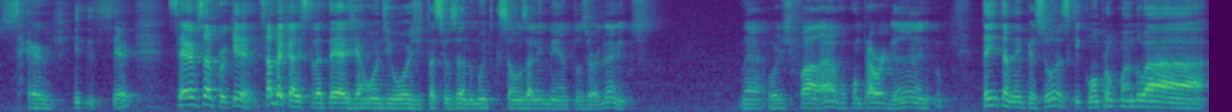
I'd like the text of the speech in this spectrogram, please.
Serve, serve. Serve, sabe por quê? Sabe aquela estratégia onde hoje está se usando muito que são os alimentos orgânicos? Né? Hoje fala, ah, vou comprar orgânico. Tem também pessoas que compram quando a.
